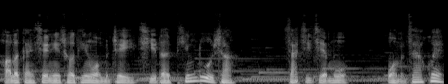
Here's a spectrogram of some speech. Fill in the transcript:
好了，感谢您收听我们这一期的《听路上》，下期节目我们再会。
